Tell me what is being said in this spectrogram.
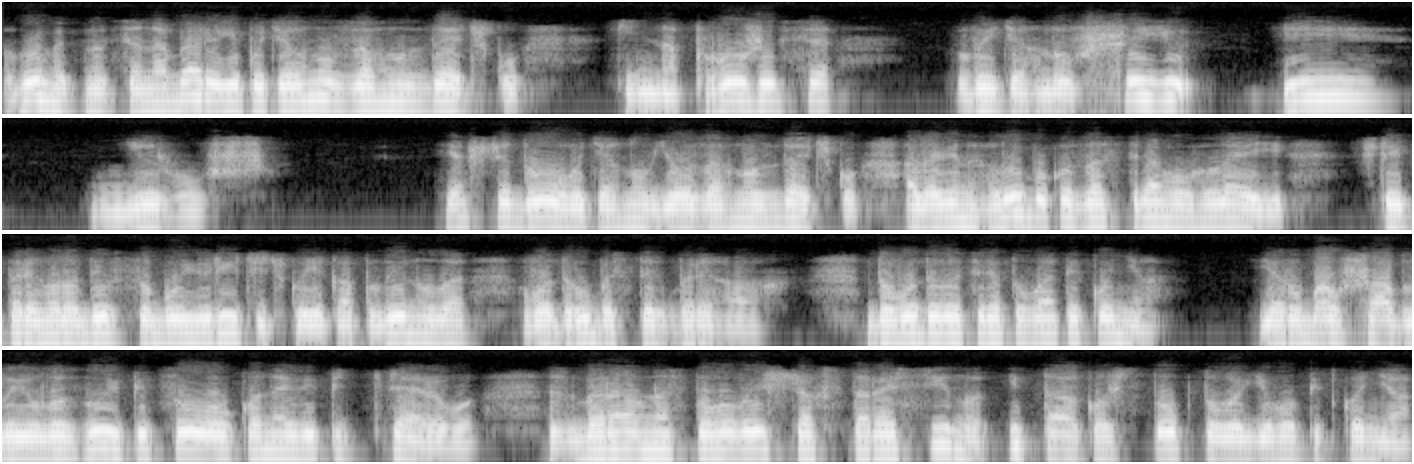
Вимитнувся на берег і потягнув за гнуздечку. Кінь напружився, витягнув шию і ні руш. Я ще довго тягнув його за гнуздечку, але він глибоко застряг у глеї, ще й перегородив собою річечку, яка плинула в одрубистих берегах. Доводилось рятувати коня. Я рубав шаблею лозу і підсовував коневі під черево, збирав на столовищах старе сіно і також стоптував його під коня.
